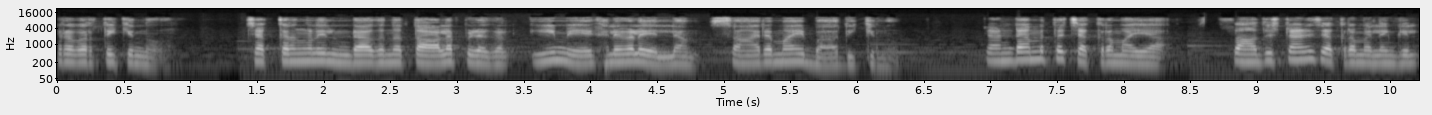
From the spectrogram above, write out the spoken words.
പ്രവർത്തിക്കുന്നു. ചക്രങ്ങളിൽ ഉണ്ടാകുന്ന താളപ്പിഴകൾ ഈ മേഖലകളെയെല്ലാം സാരമായി ബാധിക്കുന്നു. രണ്ടാമത്തെ ചക്രമായ സ്വാധിഷ്ഠാന ചക്രം അല്ലെങ്കിൽ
